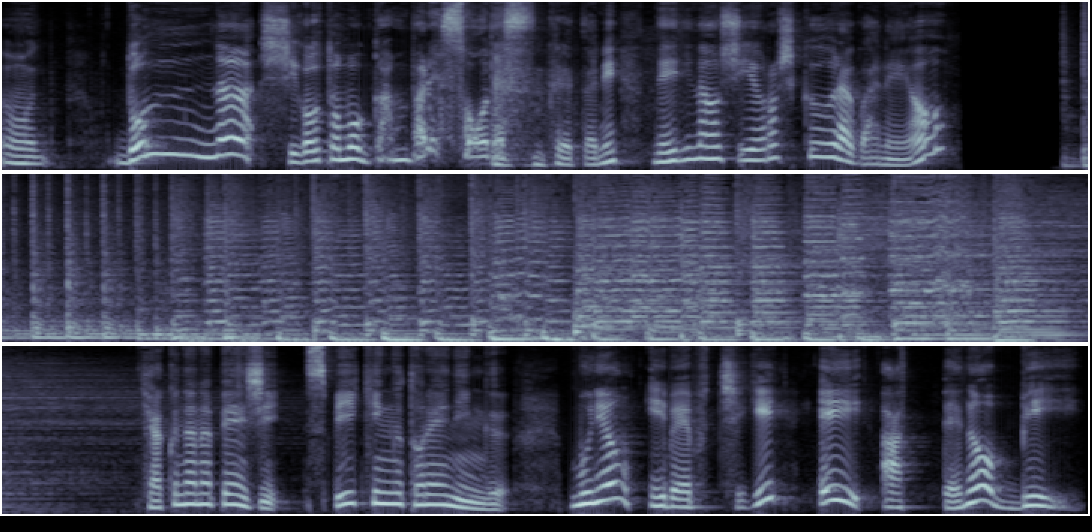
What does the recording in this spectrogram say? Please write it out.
어, 논나 시고토모 간바레 소데스 그랬더니 내리나오시 요로시쿠라고 하네요. 107ページ、スピーキングトレーニング。 문형 입에 붙이기 A 아떼노 B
